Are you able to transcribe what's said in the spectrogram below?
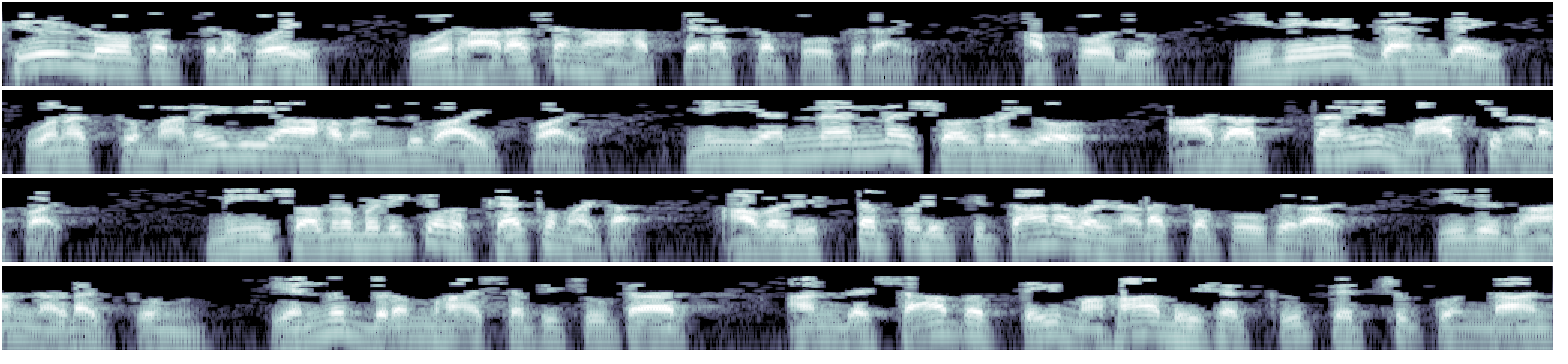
கீழ் லோகத்துல போய் ஒரு அரசனாக பிறக்க போகிறாய். அப்போது இதே கங்கை உனக்கு மனைவியாக வந்து வாய்ப்பாள். நீ என்னென்ன சொல்றையோ அதத்தனையும் மாற்றி நடப்பாள். நீ சொல்றபடிக்கு அவள் கேட்க மாட்டாள் அவள் இஷ்டப்படிக்குத்தான் அவள் நடக்க போகிறாள். இதுதான் நடக்கும் என்று பிரம்மா சபிச்சுட்டார். அந்த சாபத்தை மகாபிஷக்கு பெற்றுக்கொண்டான்.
